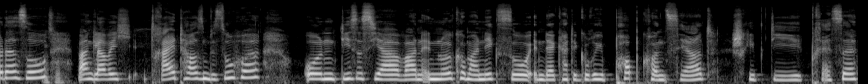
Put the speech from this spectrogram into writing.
oder so, so. waren glaube ich 3000 Besucher und dieses Jahr waren in 0, nix so in der Kategorie Popkonzert, schrieb die Presse,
